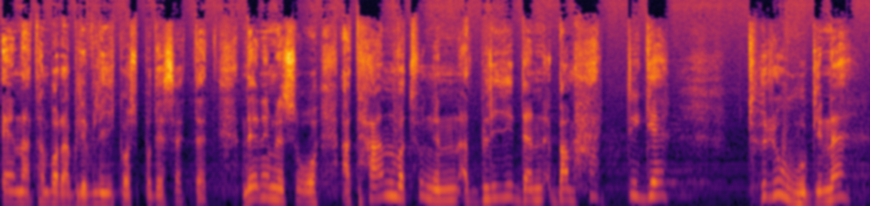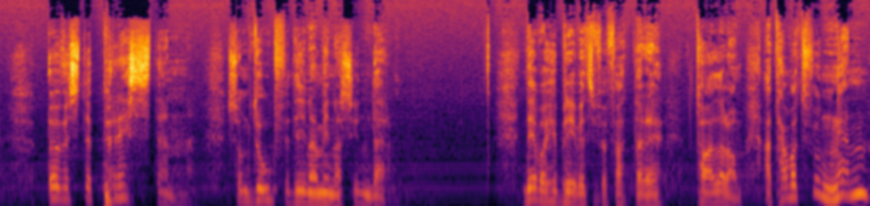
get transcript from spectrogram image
än att han bara blev lik oss på det sättet. Det är nämligen så att han var tvungen att bli den barmhärtige, trogne översteprästen som dog för dina och mina synder. Det var Hebreerbrevets författare talar om. Att han var tvungen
